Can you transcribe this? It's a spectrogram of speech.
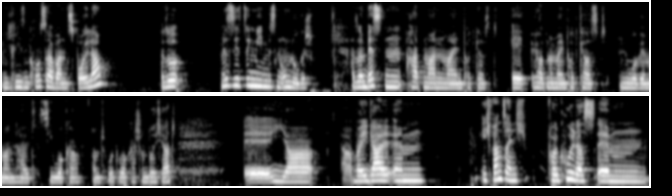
nicht riesengroßer, aber ein Spoiler. Also, das ist jetzt irgendwie ein bisschen unlogisch. Also am besten hat man meinen Podcast, äh, hört man meinen Podcast nur, wenn man halt Seawalker und Woodwalker schon durch hat. Äh, ja, aber egal. Ähm, ich fand es eigentlich voll cool, dass, ähm,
